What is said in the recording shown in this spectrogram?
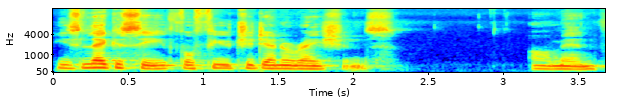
his legacy for future generations. Amen.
